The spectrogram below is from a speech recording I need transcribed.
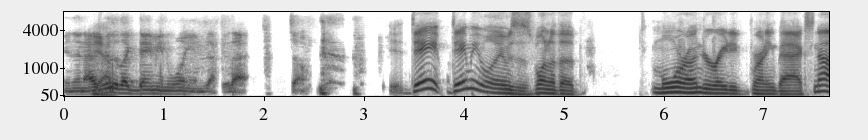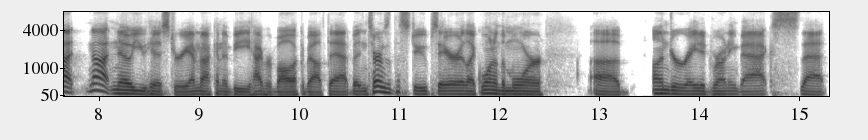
And then I yeah. really like Damien Williams after that. So. Dame, Damien Williams is one of the more underrated running backs. Not not know you history. I'm not going to be hyperbolic about that, but in terms of the Stoops era, like one of the more uh, underrated running backs that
